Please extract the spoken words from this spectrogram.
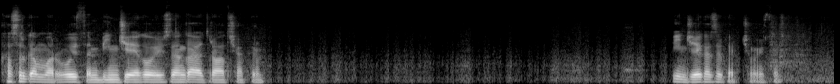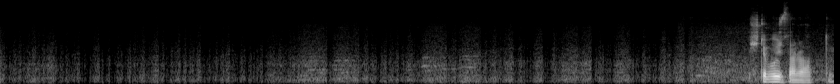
Kasırgam var o yüzden bince'ye o yüzden gayet rahat şey yapıyorum. Bince'ye kasırga atacağım o yüzden. İşte bu yüzden rahattım.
